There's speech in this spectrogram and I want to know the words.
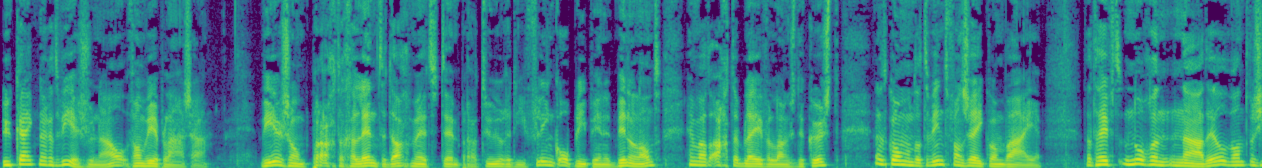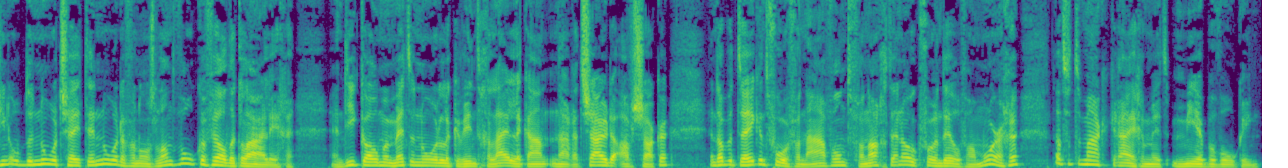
U kijkt naar het Weerjournaal van Weerplaza. Weer zo'n prachtige lentedag met temperaturen die flink opliepen in het binnenland en wat achterbleven langs de kust. En dat kwam omdat de wind van zee kwam waaien. Dat heeft nog een nadeel, want we zien op de Noordzee ten noorden van ons land wolkenvelden klaar liggen. En die komen met de noordelijke wind geleidelijk aan naar het zuiden afzakken. En dat betekent voor vanavond, vannacht en ook voor een deel van morgen dat we te maken krijgen met meer bewolking.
